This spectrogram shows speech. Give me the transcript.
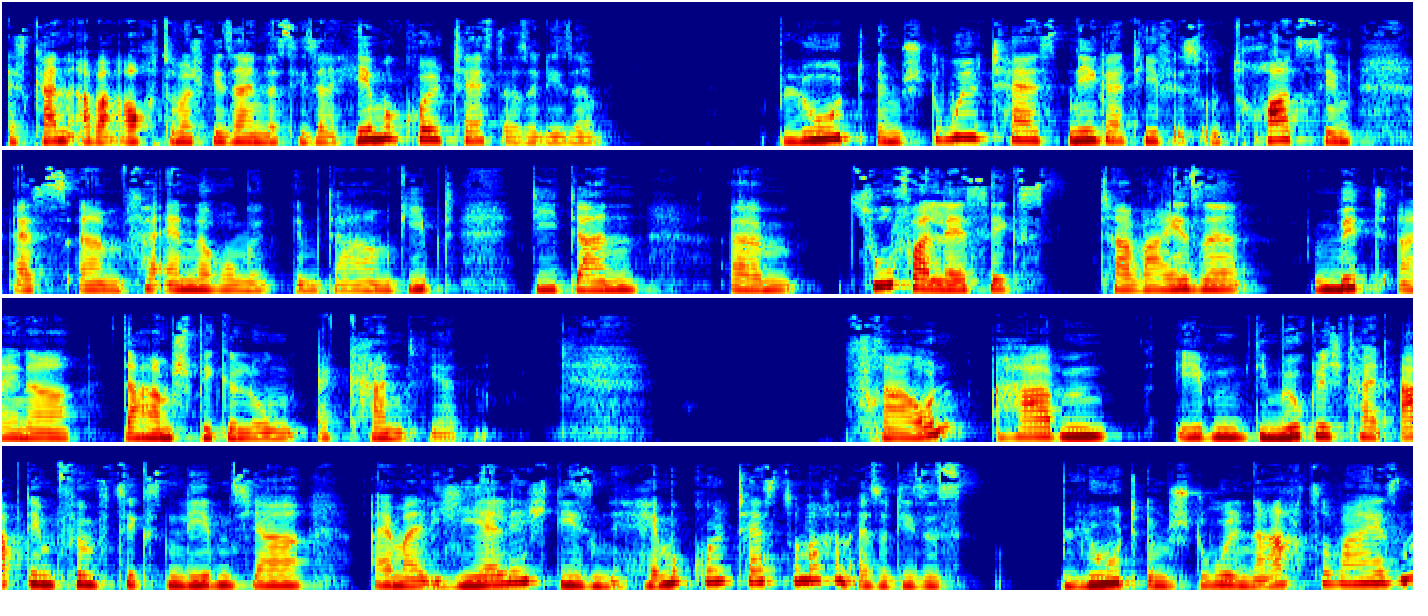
es kann aber auch zum Beispiel sein, dass dieser Hämokult-Test, also dieser Blut im Stuhltest negativ ist und trotzdem es ähm, Veränderungen im Darm gibt, die dann ähm, zuverlässigsterweise mit einer Darmspiegelung erkannt werden. Frauen haben eben die Möglichkeit, ab dem 50. Lebensjahr einmal jährlich diesen Hämokult-Test zu machen, also dieses Blut im Stuhl nachzuweisen.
